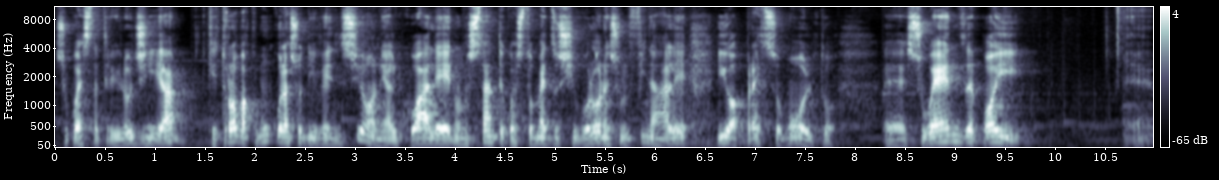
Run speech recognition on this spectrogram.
su questa trilogia che trova comunque la sua dimensione al quale nonostante questo mezzo scivolone sul finale io apprezzo molto. Eh, su Enz poi eh,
